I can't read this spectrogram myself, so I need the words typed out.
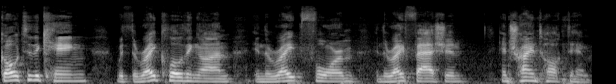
go to the king with the right clothing on, in the right form, in the right fashion, and try and talk to him.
